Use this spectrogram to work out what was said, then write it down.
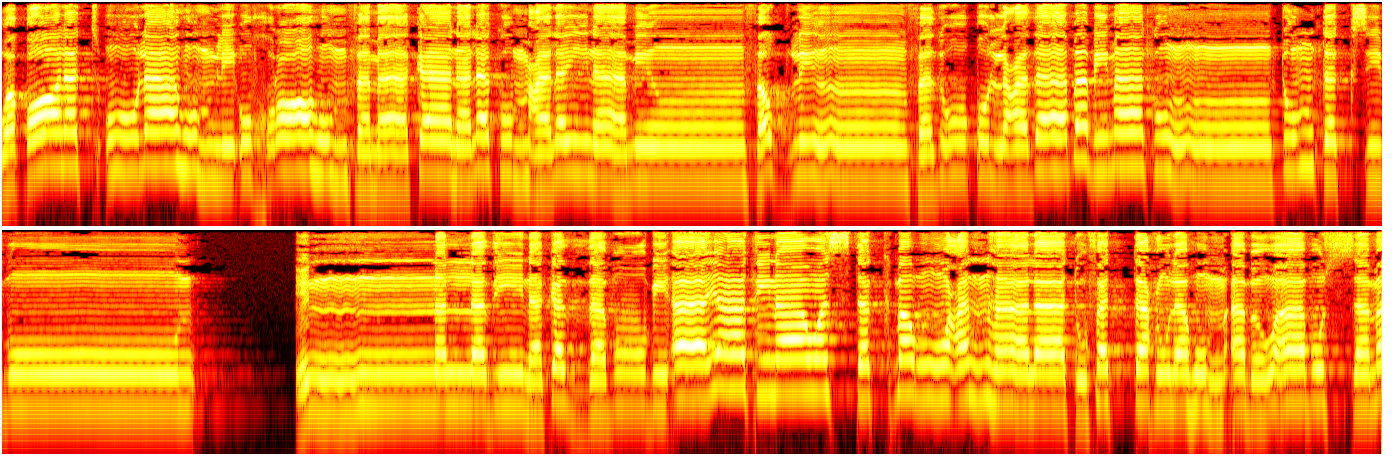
وقالت أولاهم لأخراهم فما كان لكم علينا من فضل فذوقوا العذاب بما كنتم تكسبون. ان الذين كذبوا باياتنا واستكبروا عنها لا تفتح لهم ابواب السماء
